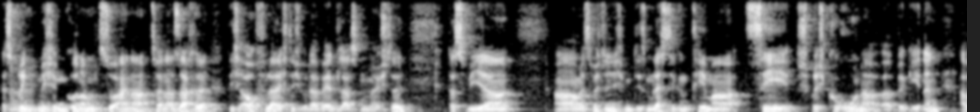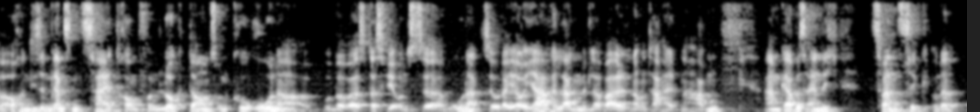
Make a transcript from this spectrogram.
Das mhm. bringt mich im Grunde genommen zu einer, zu einer Sache, die ich auch vielleicht nicht oder erwähnt lassen möchte, dass wir ähm, jetzt möchte ich nicht mit diesem lästigen Thema C, sprich Corona, äh, beginnen, aber auch in diesem ganzen Zeitraum von Lockdowns und Corona, über was, dass wir uns äh, Monate oder Jahre lang mittlerweile unterhalten haben, ähm, gab es eigentlich 20 oder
